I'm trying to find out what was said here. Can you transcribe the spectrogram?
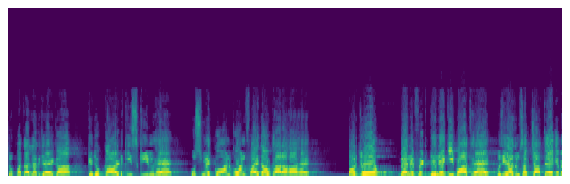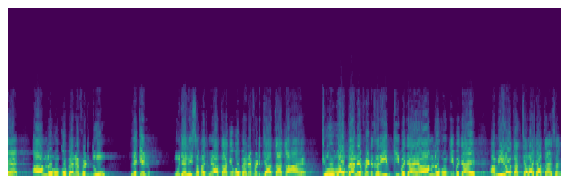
تو پتہ لگ جائے گا کہ جو کارڈ کی سکیم ہے، اس میں کون کون فائدہ اٹھا رہا ہے۔ اور جو بینیفٹ دینے کی بات ہے، وزیر اعظم صاحب چاہتے ہیں کہ میں عام لوگوں کو بینیفٹ دوں، لیکن مجھے نہیں سمجھ میں آتا کہ وہ بینیفٹ جاتا کہاں ہے۔ کیوں وہ بینیفٹ غریب کی بجائے، عام لوگوں کی بجائے، امیروں تک چلا جاتا ہے، سر؟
